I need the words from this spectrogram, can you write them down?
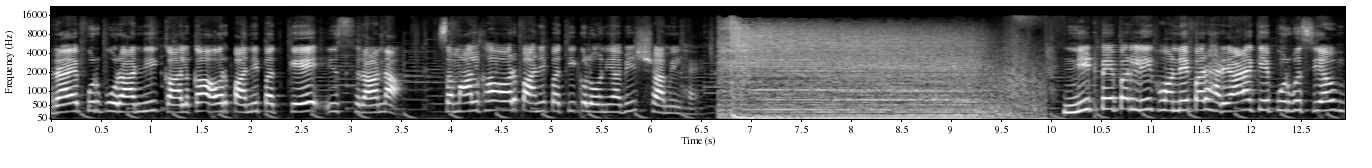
रायपुर, पुरानी, कालका और पानीपत के इसराना समालखा और पानीपत की कॉलोनियाँ भी शामिल हैं। नीट पेपर लीक होने पर हरियाणा के पूर्व सीएम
